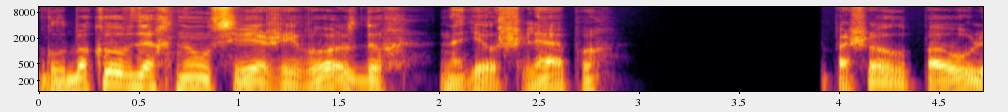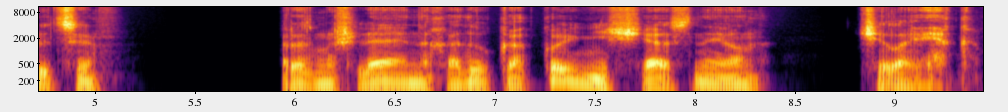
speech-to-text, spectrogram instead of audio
глубоко вдохнул свежий воздух, надел шляпу и пошел по улице, размышляя на ходу, какой несчастный он человек.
